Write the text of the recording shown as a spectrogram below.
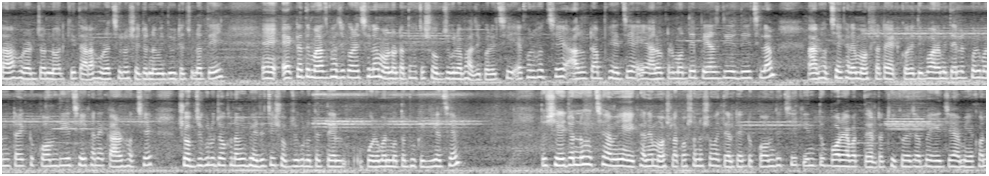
তাড়াহুড়ার জন্য আর কি, তাড়াহুড়া ছিল, সেজন্য আমি দুইটা চুলাতেই একটাতে মাছ ভাজি করেছিলাম, অন্যটাতে হচ্ছে সবজিগুলো ভাজি করেছি। এখন হচ্ছে আলুটা ভেজে এই আলুটার মধ্যে পেঁয়াজ দিয়ে দিয়েছিলাম, আর হচ্ছে এখানে মশলাটা অ্যাড করে দিব। আর আমি তেলের পরিমাণটা একটু কম দিয়েছি এখানে, কারণ হচ্ছে সবজিগুলো যখন আমি ভেজেছি, সবজিগুলোতে তেল পরিমাণ মতো ঢুকে গিয়েছে। তো সেই জন্য হচ্ছে আমি এখানে মশলা কষানোর সময় তেলটা একটু কম দিচ্ছি, কিন্তু পরে আবার তেলটা ঠিক হয়ে যাবে। এই যে আমি এখন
